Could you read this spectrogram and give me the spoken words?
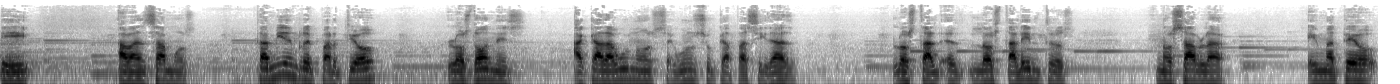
Y avanzamos. También repartió los dones a cada uno según su capacidad. Los, los talentos nos habla en Mateo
